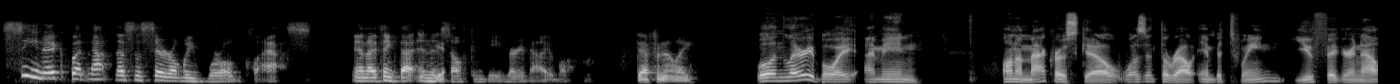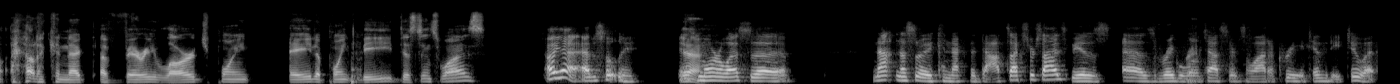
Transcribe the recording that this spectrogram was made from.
scenic but not necessarily world class And I think that in Yeah. itself can be very valuable. Definitely. Well, and Larry Boy, I mean, on a macro scale, wasn't the route in between you figuring out how to connect a very large point A to point B distance wise? Oh yeah, absolutely. It's Yeah. more or less a not necessarily connect the dots exercise because as Rig will Right. attest, there's a lot of creativity to it.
